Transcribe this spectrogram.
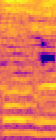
رَبُّكُمْ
